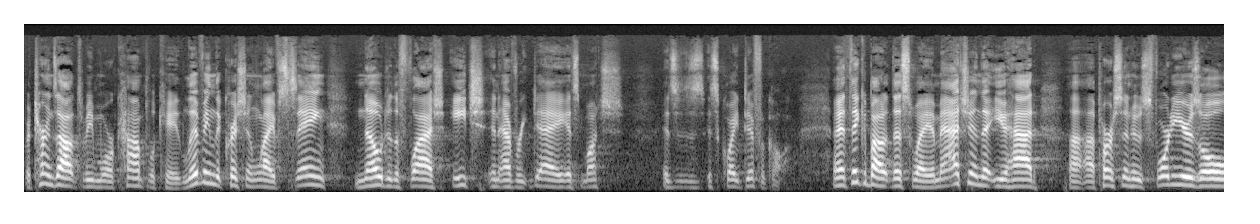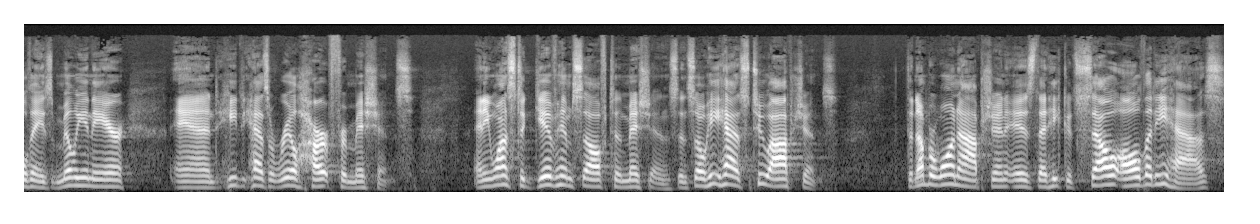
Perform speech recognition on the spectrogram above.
But turns out to be more complicated. Living the Christian life, saying no to the flesh each and every day, it's much, it's, it's quite difficult. And think about it this way Imagine that you had a person who's 40 years old and he's a millionaire and he has a real heart for missions. And he wants to give himself to missions. And so he has two options. The number one option is that he could sell all that he has,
